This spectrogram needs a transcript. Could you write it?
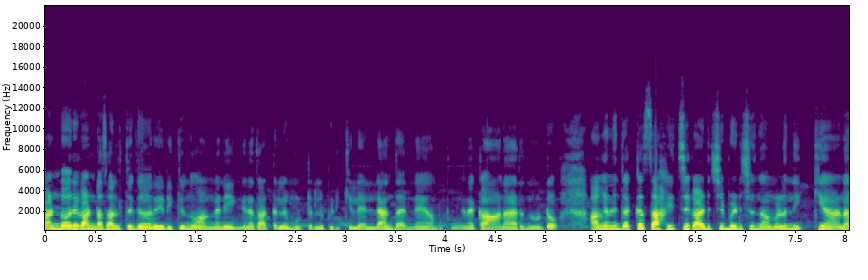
കണ്ടവർ കണ്ട സ്ഥലത്ത് കയറി ഇരിക്കുന്നു അങ്ങനെ ഇങ്ങനെ തട്ടൽ മുട്ടൽ പിടിക്കില്ല എല്ലാം തന്നെ നമുക്കിങ്ങനെ കാണാമായിരുന്നു കേട്ടോ. അങ്ങനെ ഇതൊക്കെ സഹിച്ച് കടിച്ച് പിടിച്ച് നമ്മൾ നിൽക്കുകയാണ്.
